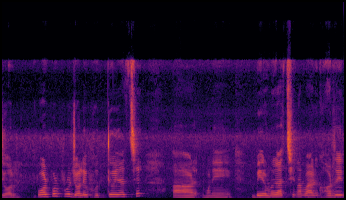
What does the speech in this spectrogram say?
জল। পরপর পুরো জলে ভর্তি হয়ে যাচ্ছে। আর মানে বেরোনো যাচ্ছে না বা ঘরের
